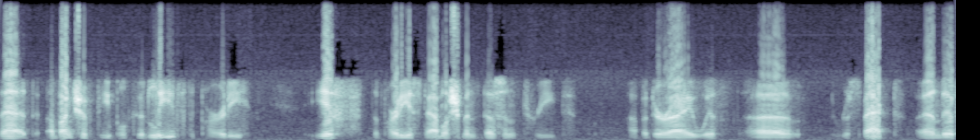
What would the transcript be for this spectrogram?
that a bunch of people could leave the party if the party establishment doesn't treat Appadurai with uh, respect and if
